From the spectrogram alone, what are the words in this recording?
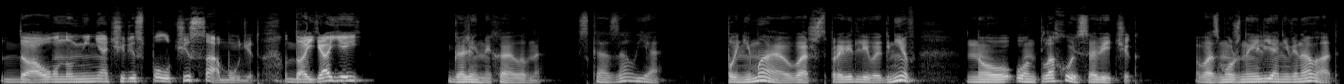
«Да он у меня через полчаса будет. Да я ей...» «Галина Михайловна», — сказал я. «Понимаю ваш справедливый гнев, но он плохой советчик. Возможно, Илья не виноват.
